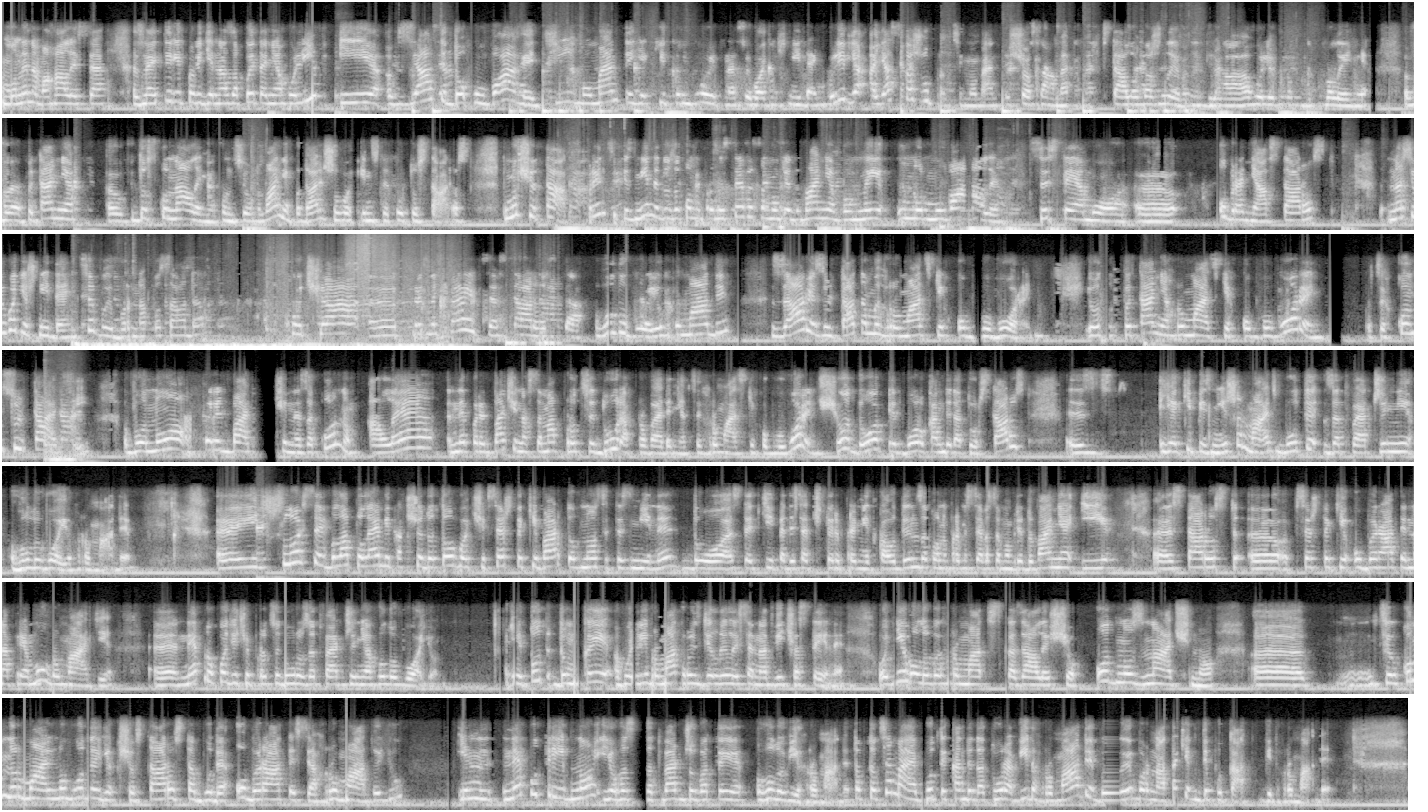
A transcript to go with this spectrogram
Вони намагалися знайти відповіді на запитання голів і взяти до уваги ті моменти, які турбують на сьогоднішній день голів. Я а я скажу про ці моменти, що саме стало важливим для голів Волині в питаннях е, вдосконалення функціонування подальшого інституту старост, тому що так, в принципі, зміни до закону про місцеве самоврядування вони унормували систему. Е, Обрання старост на сьогоднішній день це виборна посада. Хоча е, призначається староста головою громади за результатами громадських обговорень, і от питання громадських обговорень, оцих консультацій, воно передбачене законом, але не передбачена сама процедура проведення цих громадських обговорень щодо підбору кандидатур старост. Які пізніше мають бути затверджені головою громади. Е, йшлося і була полеміка щодо того, чи все ж таки варто вносити зміни до статті 54 примітка 1 закону про місцеве самоврядування і е, старост е, все ж таки обирати напряму громаді, не проходячи процедуру затвердження головою. І тут думки голів громад розділилися на дві частини. Одні голови громад сказали, що однозначно цілком нормально буде, якщо староста буде обиратися громадою. І не потрібно його затверджувати голові громади. Тобто, це має бути кандидатура від громади, виборна, так як депутат від громади.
